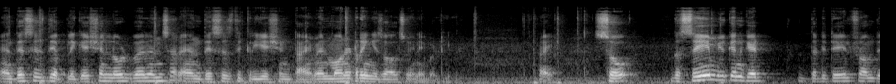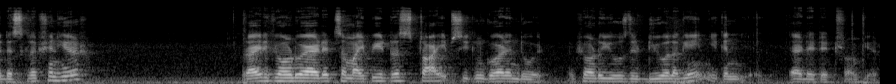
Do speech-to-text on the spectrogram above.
and this is the application load balancer and this is the creation time and monitoring is also enabled here right? So the same you can get the detail from the description here. Right if you want to add it some IP address types you can go ahead and do it. If you want to use the dual again you can edit it from here.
